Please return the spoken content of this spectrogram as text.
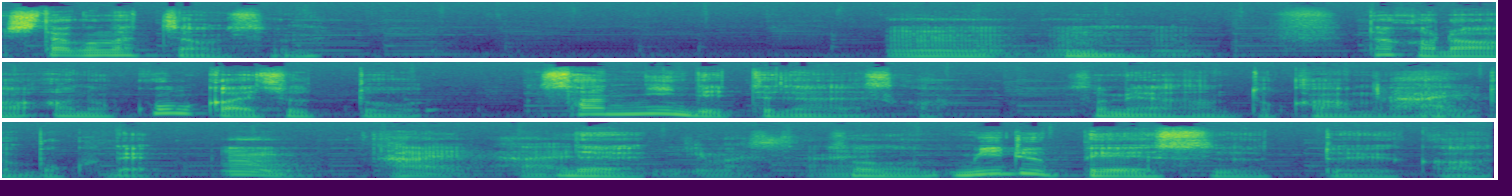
したくなっちゃうんですよね。うんうんうんうんだからあの今回ちょっと3人で行ったじゃないですか染谷さんと川村さんと僕で、うんはいはい。でね。その見るペースというか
